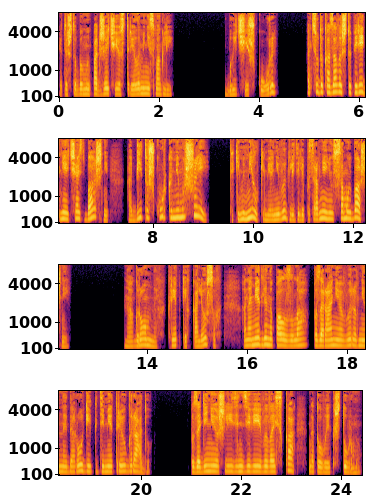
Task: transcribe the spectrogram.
Это чтобы мы поджечь ее стрелами не смогли. Бычьи шкуры? Отсюда казалось, что передняя часть башни обита шкурками мышей. Такими мелкими они выглядели по сравнению с самой башней. На огромных, крепких колесах она медленно ползла по заранее выровненной дороге к Деметрию Граду. Позади нее шли Зензивеевы войска, готовые к штурму.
